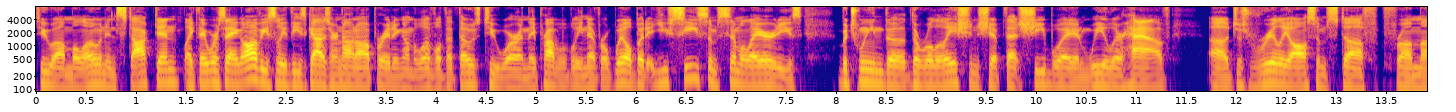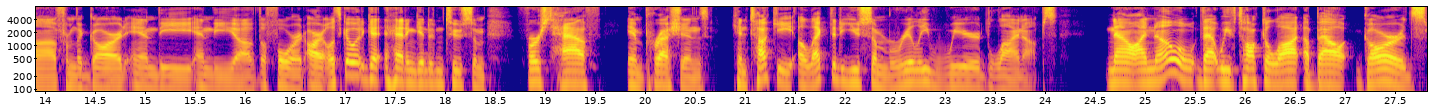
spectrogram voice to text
to uh, Malone and Stockton. Like they were saying, obviously these guys are not operating on the level that those two were, and they probably never will. But you see some similarities between the the relationship that Tshiebwe and Wheeler have. Uh, just really awesome stuff from uh, from the guard and the and the uh, the forward. All right, let's go ahead and get into some first half impressions. Kentucky elected to use some really weird lineups. Now I know that we've talked a lot about guards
